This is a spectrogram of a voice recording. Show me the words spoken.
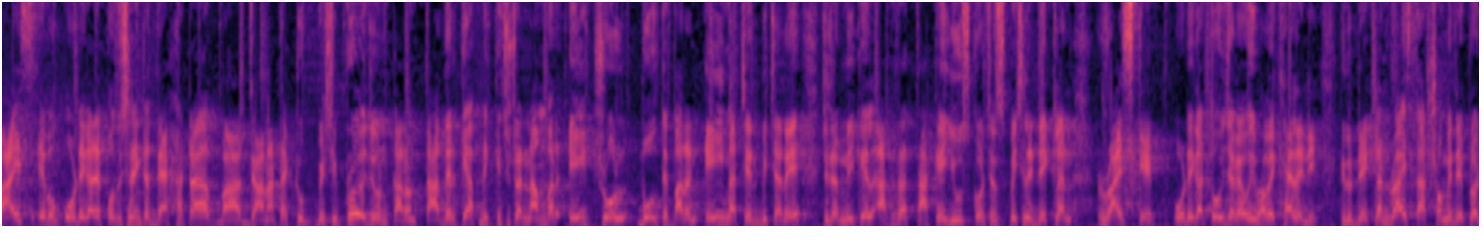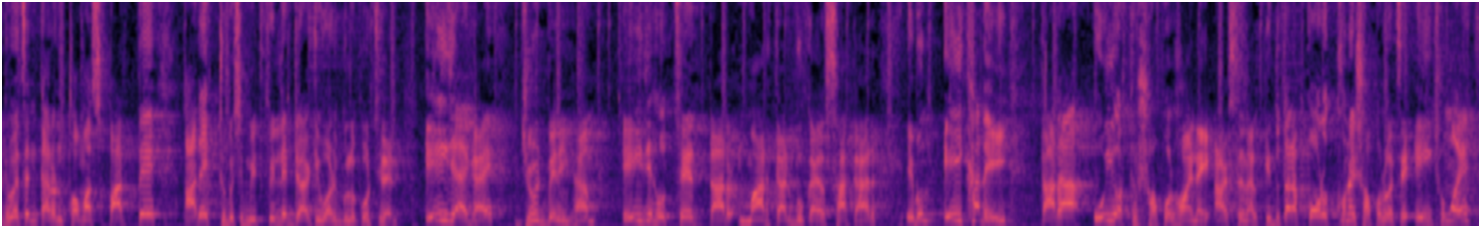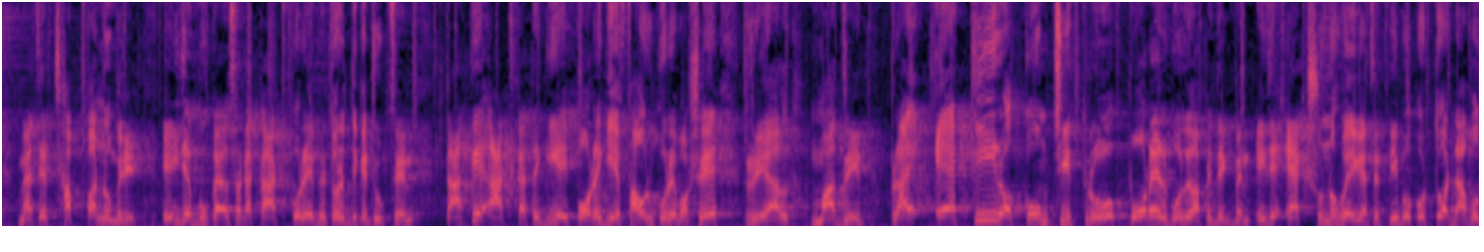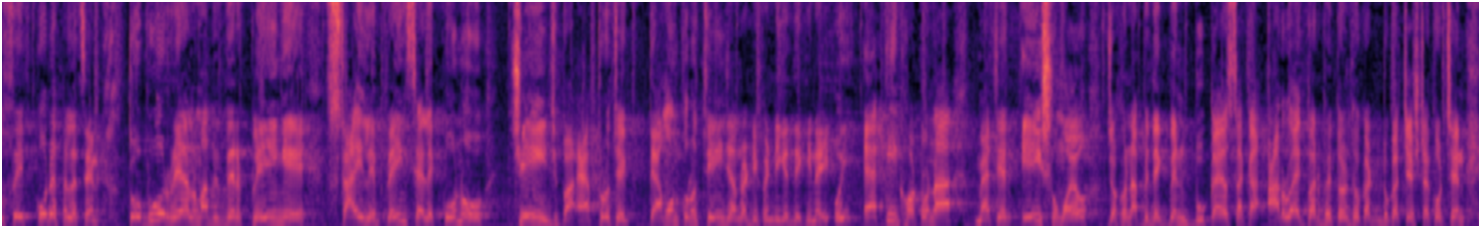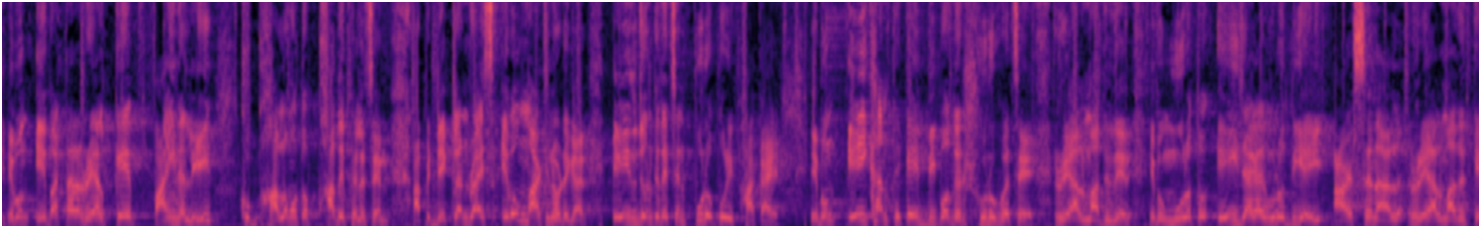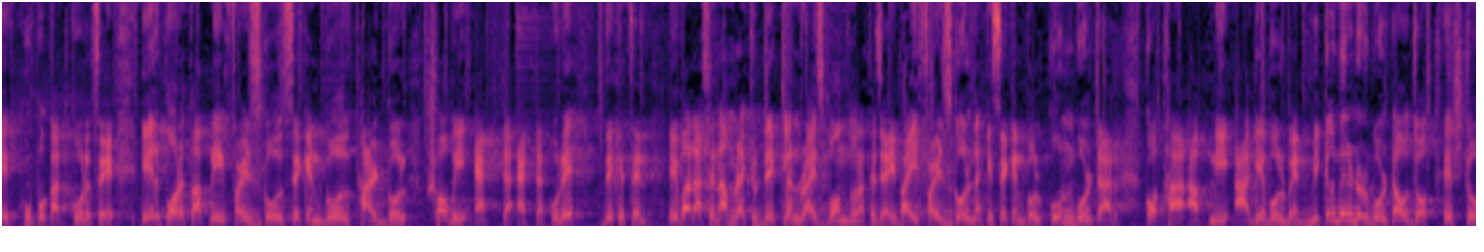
রাইস এবং ওডেগারের পজিশনিংটা দেখাটা বা জানাটা একটু বেশি প্রয়োজন, কারণ তাদেরকে আপনি কিছুটা নাম্বার এইট রোল বলতে পারেন এই ম্যাচের বিচারে, যেটা মিকেল আর্টেটা তাকে ইউজ করছেন স্পেশালি ডেকলান রাইসকে। ওডেগার তো ওই জায়গায় ওইভাবে খেলেনি, কিন্তু ডেকলান রাইস তার সঙ্গে ডিপ্লয়েড হয়েছেন, কারণ থমাস পার্তে আর একটু বেশি মিডফিল্ডে ডার্টি ওয়ার্কগুলো করছিলেন। এই জায়গায় জুট বেনিংহাম, এই যে হচ্ছে তার মার্কার বুকায়ো সাকার, এবং এইখানেই তারা ওই অর্থ সফল হয় নাই আর্সেনাল, কিন্তু তারা পরক্ষণে সফল হয়েছে। এই সময়ে ম্যাচের ছাপ্পান্ন মিনিট। এই যে বুকায়ো সাকা কাট করে ভেতরের দিকে ঢুকছেন, তাকে আটকাতে গিয়ে পরে গিয়ে ফাউল করে বসে রিয়াল মাদ্রিদ। প্রায় একই রকম চিত্র পরের গোলেও আপনি দেখবেন। এই যে এক শূন্য হয়ে গেছে তিবো কোর্তোয়া ডাবল সেভ করে ফেলেছেন। তবুও রিয়াল মাদ্রিদের প্লেয়িংয়ে স্টাইলে প্লেয়িং স্টাইলে কোনো চেঞ্জ বা অ্যাপ্রোচে তেমন কোনো চেঞ্জ আমরা ডিফেন্ডিংয়ে দেখি নাই। ওই একই ঘটনা ম্যাচের এই সময়ও যখন আপনি দেখবেন বুকায়ো সাকা আরও একবার ভেতরে ঢোকার ঢোকার চেষ্টা করছেন এবং এবার তারা রিয়ালকে ফাইনালি খুব ভালো মতো ফাঁদে ফেলেছেন। আপনি ডেকলান রাইস এবং মার্টিন ওডেগার এই দুজনকে দেখছেন পুরোপুরি ফাঁকায় এবং এইখান থেকেই বিপদের শুরু হয়েছে রিয়াল মাদ্রিদের এবং মূলত এই জায়গাগুলো দিয়েই আর্সেনাল রিয়াল মাদ্রিদকে কুপকাত করেছে। এরপরে তো আপনি first goal second goal third goal সবই একটা একটা করে দেখেছেন। এবার আসেন আমরা একটু ডেকলান রাইস বন্ধনাতে যাই। ভাই ফার্স্ট গোল নাকি সেকেন্ড গোল কোন গোলটার কথা আপনি আগে বলবেন? মিকেল মেরিনোর গোলটাও যথেষ্ট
